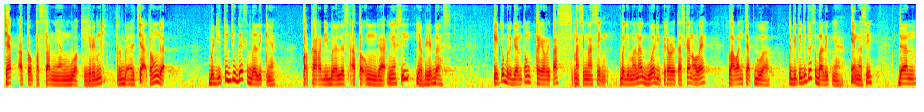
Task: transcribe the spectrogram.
chat atau pesan yang gue kirim itu terbaca atau enggak begitu juga sebaliknya perkara dibales atau enggaknya sih ya bebas. Itu bergantung prioritas masing-masing. Bagaimana gue diprioritaskan oleh lawan chat gue. Begitu juga sebaliknya, ya nggak sih? Dan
